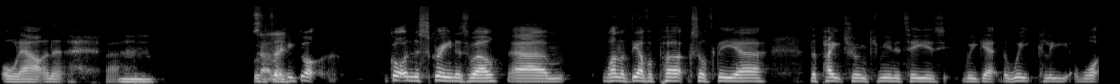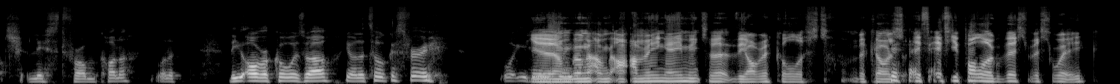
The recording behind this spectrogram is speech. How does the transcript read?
all out, isn't it? But Mm. We've got got on the screen as well. Um, one of the other perks of the uh, the Patreon community is we get the weekly watch list from Connor. You want to the Oracle as well? You want to talk us through what you? Yeah, I'm going. I'm. I'm renaming it to the Oracle list because if if you follow this this week,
